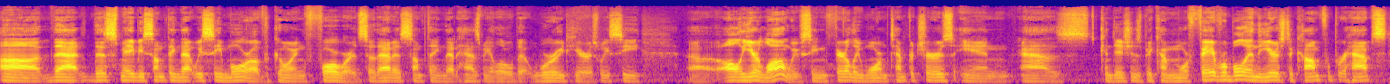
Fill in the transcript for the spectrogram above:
Uh, that this may be something that we see more of going forward. So that is something that has me a little bit worried here as we see uh, all year long. We've seen fairly warm temperatures, and as conditions become more favorable in the years to come for perhaps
